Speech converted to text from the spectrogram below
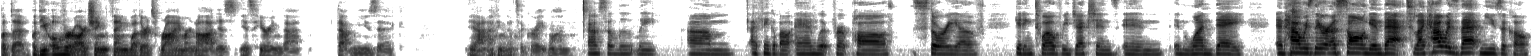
But the but the overarching thing, whether it's rhyme or not, is is hearing that that music. Yeah, I think that's a great one. Absolutely. Um, I think about Anne Whitford Paul's story of getting 12 rejections in in one day. And how is there a song in that? Like, how is that musical?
